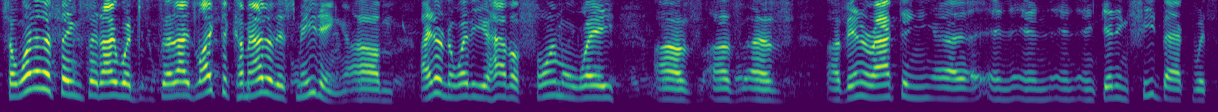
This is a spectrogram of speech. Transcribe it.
So one of the things that I would that I'd like to come out of this meeting, um, I don't know whether you have a formal way of of of, of interacting uh, and, and, and, and getting feedback with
